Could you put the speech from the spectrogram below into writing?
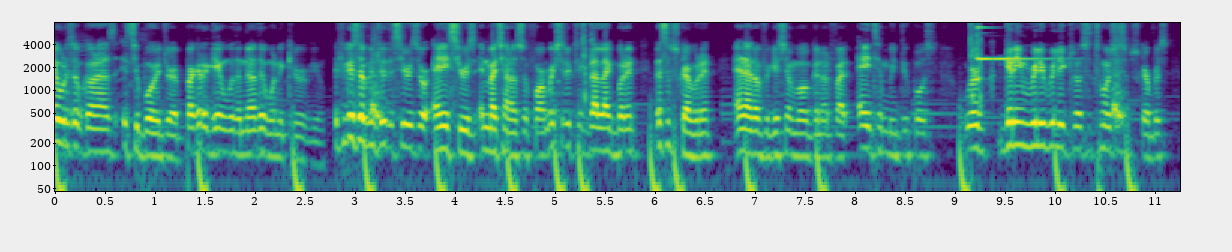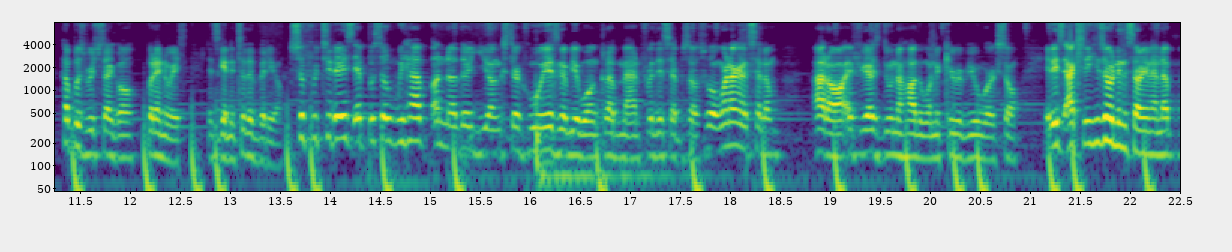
Hey, what is up guys? It's your boy Dre, back at again with another Wonder Kid review. If you guys have enjoyed the series or any series in my channel so far, make sure to click that like button, that subscribe button, and that notification bell to get notified anytime we do post. We're getting really, really close to 200 subscribers. Help us reach that goal. But anyways, let's get into the video. So for today's episode, we have another youngster who is going to be a one club man for this episode. So we're not going to sell him at all if you guys do know how the Wonder Kid review works. So it is actually, he's already in the starting lineup.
